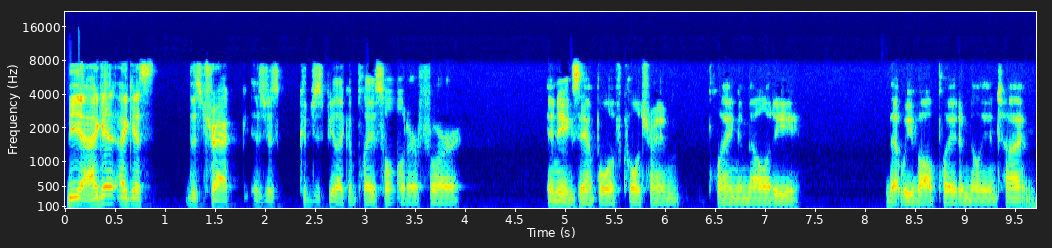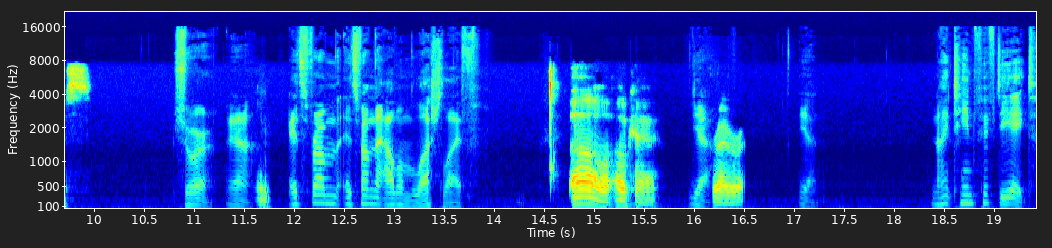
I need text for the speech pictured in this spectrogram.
yeah, I guess I guess this track is just could just be like a placeholder for any example of Coltrane playing a melody that we've all played a million times. Sure. Yeah. Mm. It's from it's from the album Lush Life. Oh, okay, Yeah. right, right. Yeah. 1958.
